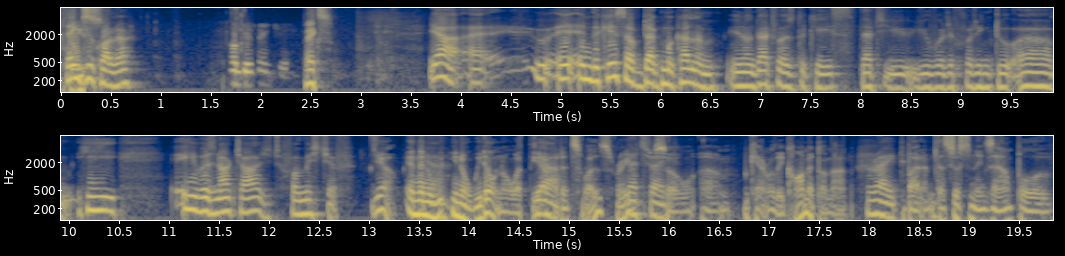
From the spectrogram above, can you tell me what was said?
Thank you, caller. Okay, thank you. Thanks. Yeah, uh, in the case of Doug McCallum, you know that was the case that you you were referring to. Um, he he was not charged for mischief. Yeah, and then yeah. We, you know we don't know what the yeah. evidence was, right? That's right. So um, we can't really comment on that. Right. But um, that's just an example of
